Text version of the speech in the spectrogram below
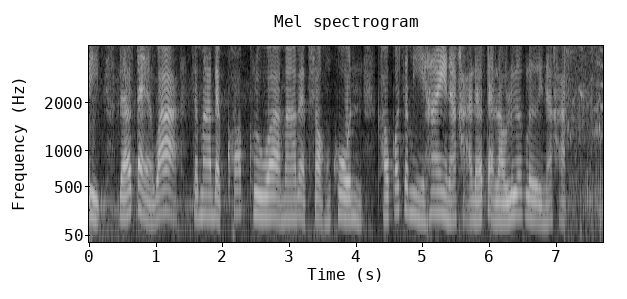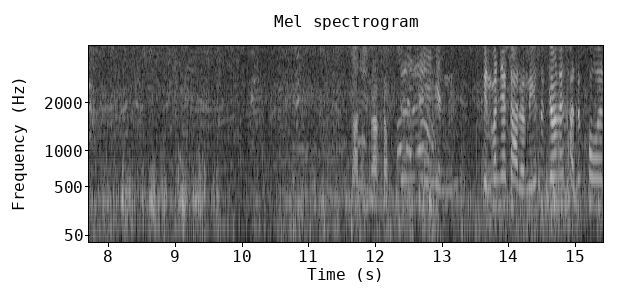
ติก แล้วแต่ว่าจะมาแบบครอบครัวมาแบบสองคนเขาก็จะมีให้นะคะ แล้วแต่เราเลือกเลยนะคะอากาศดีมากครับเห็นเห็นบรรยากาศแบบนี้สุดยอดเลยค่ะทุกคน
